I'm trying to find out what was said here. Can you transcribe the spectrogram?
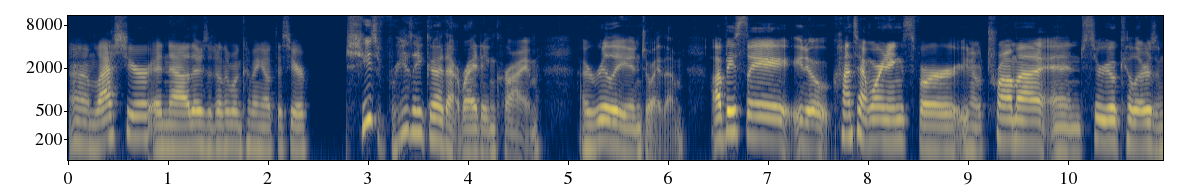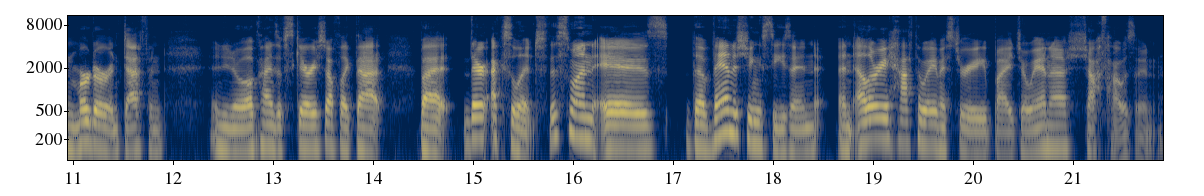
um, last year, and now there's another one coming out this year. She's really good at writing crime. I really enjoy them. Obviously, you know, content warnings for, you know, trauma and serial killers and murder and death and, and you know, all kinds of scary stuff like that. But they're excellent. This one is The Vanishing Season, an Ellery Hathaway mystery by Joanna Schaffhausen.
